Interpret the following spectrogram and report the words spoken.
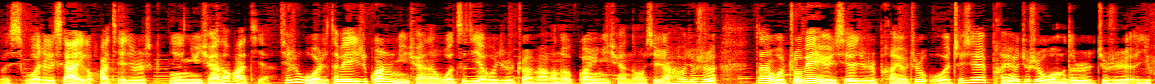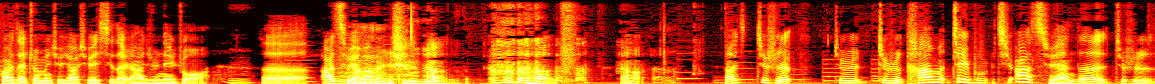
我我这个下一个话题，就是那个女权的话题。其实我是特别一直关注女权的，我自己也会就是转发很多关于女权的东西。然后就是，但是我周边有一些就是朋友，就是我这些朋友就是我们都是就是一块在专门学校学习的，然后就是那种嗯呃二次元吧，反正是那样子的。然后然后然后就是就是就是他们这部其实二次元的，就是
